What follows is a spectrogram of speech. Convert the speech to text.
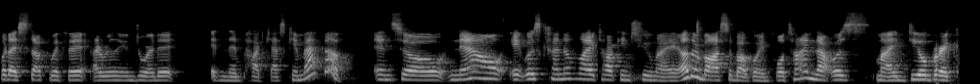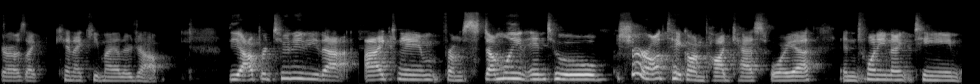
but I stuck with it. I really enjoyed it. And then podcast came back up. And so now it was kind of like talking to my other boss about going full time. That was my deal breaker. I was like, can I keep my other job? The opportunity that I came from stumbling into, sure, I'll take on podcasts for you in 2019.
